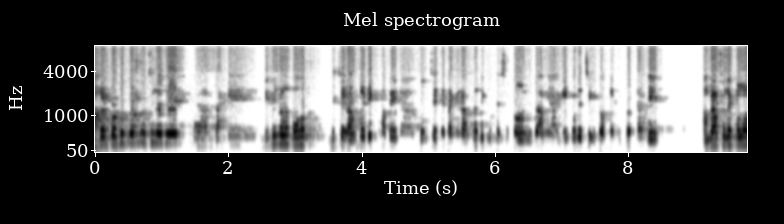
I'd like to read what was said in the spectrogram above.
আপনার প্রথম প্রশ্ন ছিল যে তাকে বিভিন্ন মহল হচ্ছে রাজনৈতিক ভাবে এটা বলছে যে তাকে রাজনৈতিক উদ্দেশ্য প্রণোদিত। আমি আগেই বলেছি প্রশ্নের উত্তরটা যে, আমরা আসলে কোনো,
